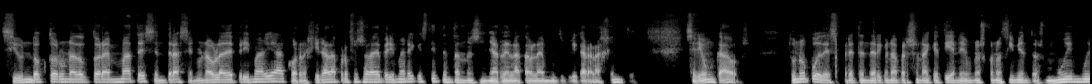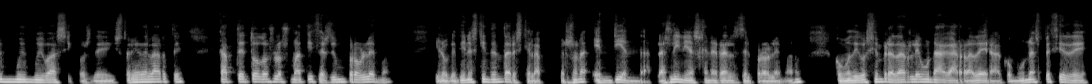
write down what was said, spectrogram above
si un doctor o una doctora en mates entrase en un aula de primaria a corregir a la profesora de primaria que está intentando enseñarle la tabla de multiplicar a la gente. Sería un caos. Tú no puedes pretender que una persona que tiene unos conocimientos muy, muy, muy, muy básicos de historia del arte capte todos los matices de un problema y lo que tienes que intentar es que la persona entienda las líneas generales del problema. ¿no? Como digo siempre, darle una agarradera, como una especie de,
